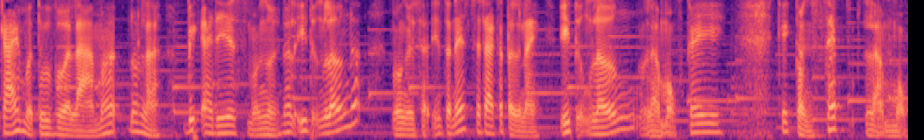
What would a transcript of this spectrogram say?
cái mà tôi vừa làm á nó là big ideas mọi người nó là ý tưởng lớn đó. Mọi người search internet sẽ ra cái từ này. Ý tưởng lớn là một cái cái concept là một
